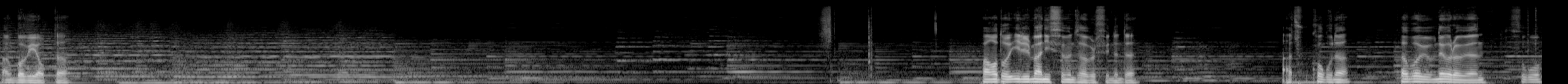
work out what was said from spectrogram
방법이 없다. 방어도 1만 있으면 잡을 수 있는데. 아 조커구나. 방법이 없네 그러면. 수고.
